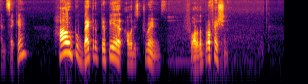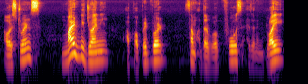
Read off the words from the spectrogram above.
and second how to better prepare our students for the profession. Our students might be joining a corporate world, some other workforce as an employee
